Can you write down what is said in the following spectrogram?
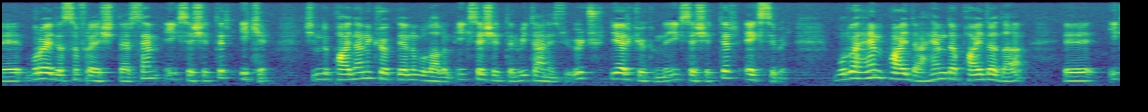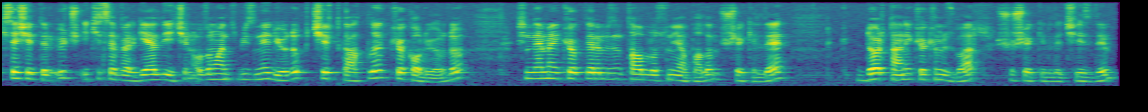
E, burayı da sıfıra eşitlersem x eşittir 2. Şimdi paydanın köklerini bulalım. x eşittir bir tanesi 3. Diğer kökümde x eşittir eksi 1. Burada hem payda hem de payda da e, x eşittir 3 iki sefer geldiği için o zaman biz ne diyorduk? Çift katlı kök oluyordu. Şimdi hemen köklerimizin tablosunu yapalım şu şekilde. 4 tane kökümüz var. Şu şekilde çizdim.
